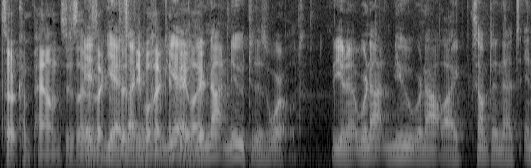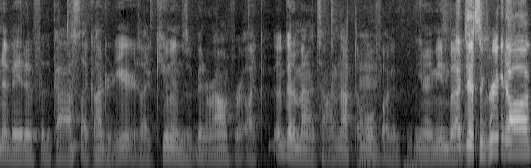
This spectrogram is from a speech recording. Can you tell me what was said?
So it compounds. It's like, it's like yeah, it's there's like people co- that can yeah, be like you're not new to this world. You know, we're not new. We're not like something that's innovative for the past like hundred years. Like humans have been around for like a good amount of time, not the whole Mm. fucking. You know what I mean? But I disagree, dog.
